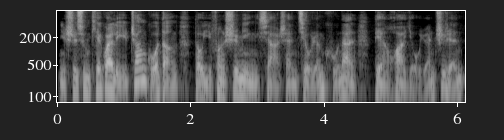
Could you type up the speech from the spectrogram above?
你师兄铁拐李张果等都已奉师命下山救人苦难，点化有缘之人，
